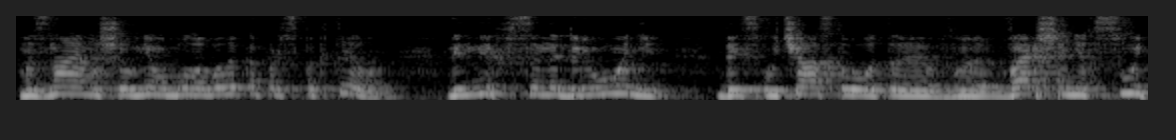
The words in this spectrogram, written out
Ми знаємо, що в нього була велика перспектива. Він міг в Синедріоні десь участвувати в вершеннях суть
